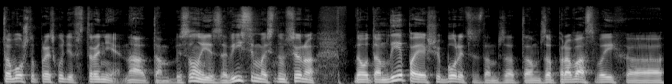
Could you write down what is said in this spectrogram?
того, что происходит в стране. На, там, безусловно, есть зависимость, но все равно, но там Лепа еще борется там, за, там, за права своих э,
